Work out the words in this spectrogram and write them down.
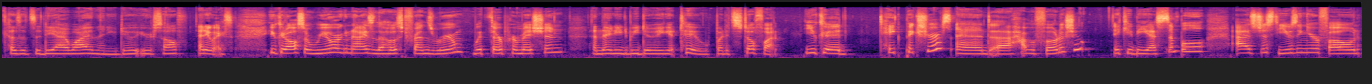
Because it's a DIY and then you do it yourself. Anyways, you could also reorganize the host friend's room with their permission, and they need to be doing it too, but it's still fun. You could take pictures and uh, have a photo shoot. It could be as simple as just using your phone,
